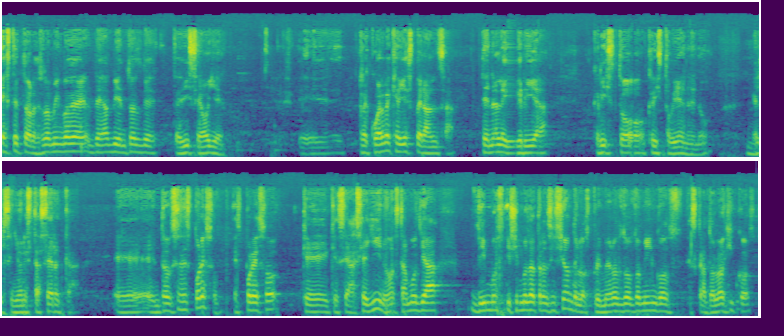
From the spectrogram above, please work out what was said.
este tercer domingo de, de Adviento es de- te dice, oye, eh, recuerda que hay esperanza, ten alegría, Cristo, Cristo viene, ¿no? El Señor está cerca. Eh, entonces es por eso, es por eso que, que se hace allí, ¿no? Estamos ya dimos, hicimos la transición de los primeros dos domingos escatológicos.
